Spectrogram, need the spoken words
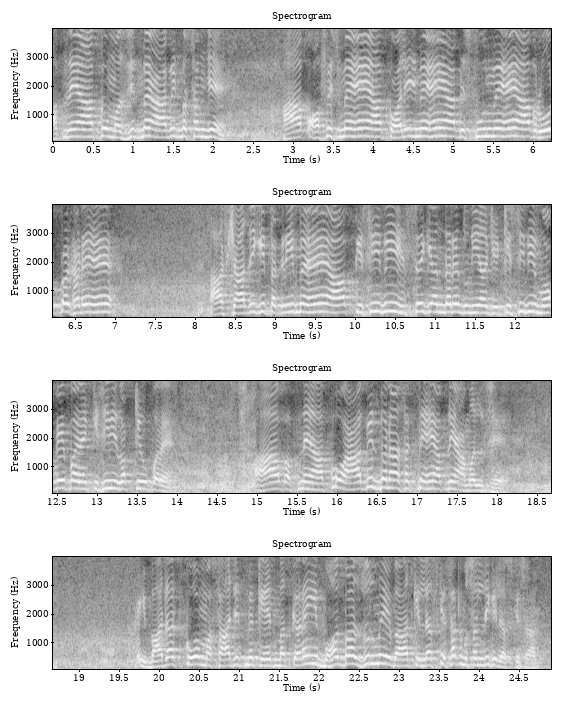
अपने आप को मस्जिद में आबिद मत समझें। आप ऑफ़िस में हैं, आप कॉलेज में हैं, आप स्कूल में हैं, आप रोड पर खड़े हैं, आप शादी की तकरीब में हैं, आप किसी भी हिस्से के अंदर हैं दुनिया के, किसी भी मौके पर हैं, किसी भी वक्त के ऊपर हैं। आप अपने आप को आबिद बना सकते हैं अपने अमल से। इबादत को मसाजिद में कैद मत करें, ये बहुत बड़ा जुल्म है ये बात कि लफ्ज़ के साथ, मुसल्ली के लफ्ज़ के साथ।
